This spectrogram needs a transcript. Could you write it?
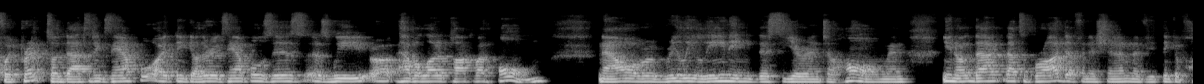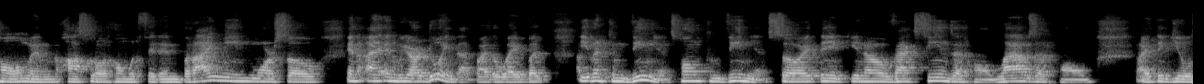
footprint. So that's an example. I think other examples is as we uh, have a lot of talk about home. Now we're really leaning this year into home, and you know that that's a broad definition. If you think of home and hospital at home would fit in, but I mean more so, and I, and we are doing that by the way. But even convenience, home convenience. So I think you know vaccines at home, labs at home. I think you will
